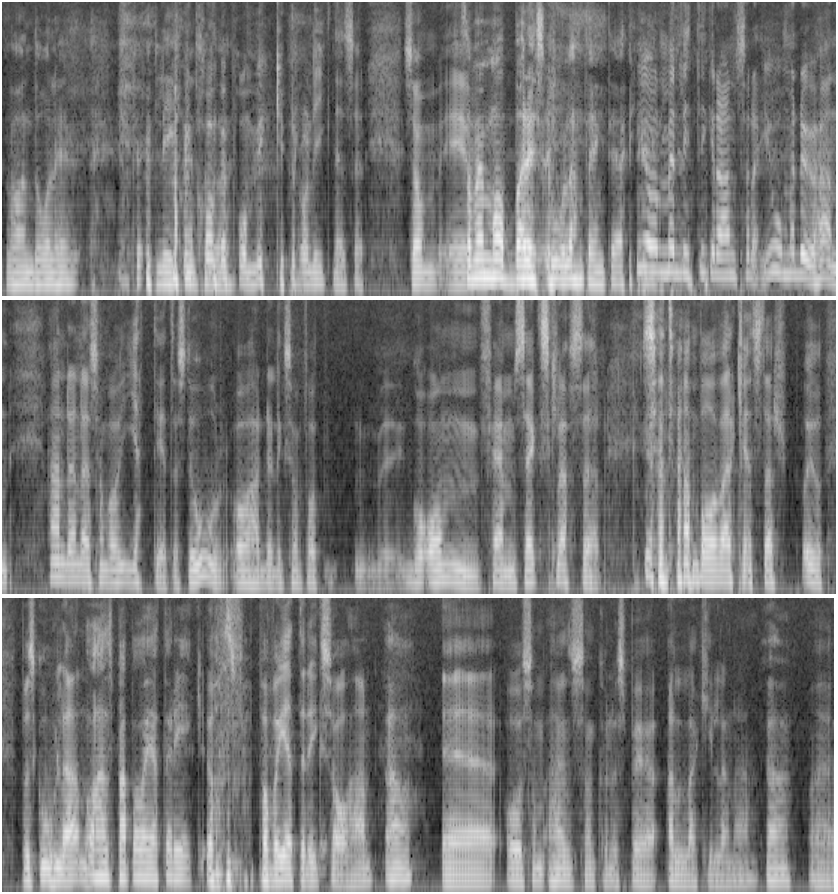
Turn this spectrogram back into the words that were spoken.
Det var en dålig Man liknelse. kommer där. på mycket bra liknelser. Som, är, Som en mobbare i skolan tänkte jag. Ja, men lite grann sådär. Jo, men du, han, han den där som var jätte, jättestor och hade liksom fått mm, gå om fem, sex klasser. Så att han var verkligen störst på, på skolan. Och hans pappa var jätterik. Och hans pappa var jätterik, sa han. Ja, Eh, och som, han som kunde spöa alla killarna ja. eh,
